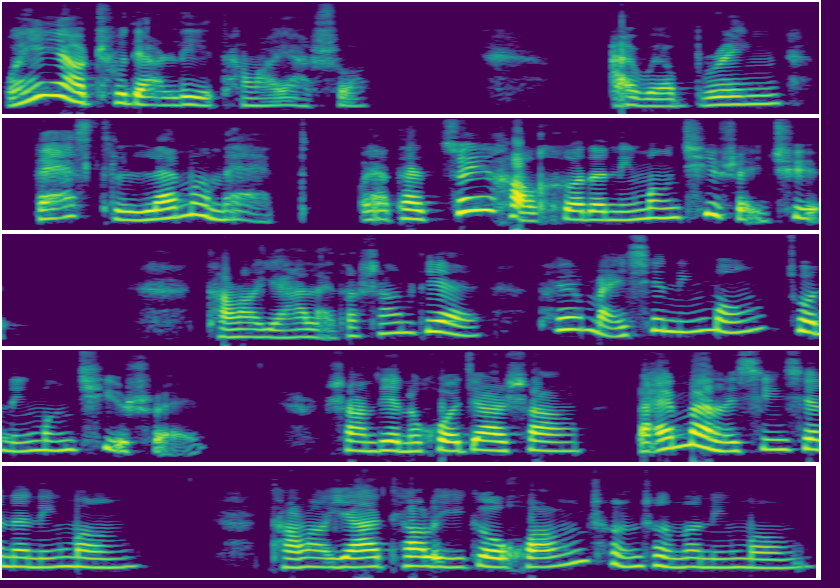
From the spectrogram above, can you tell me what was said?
我也要出点力。唐老鸭说。I will bring best lemonade. 我要带最好喝的柠檬汽水去。唐老鸭来到商店，他要买一些柠檬做柠檬汽水。商店的货架上摆满了新鲜的柠檬。唐老鸭挑了一个黄澄澄的柠檬。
